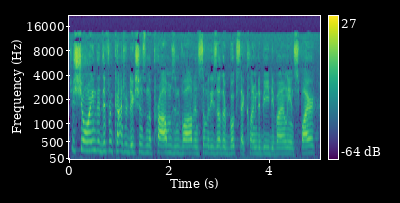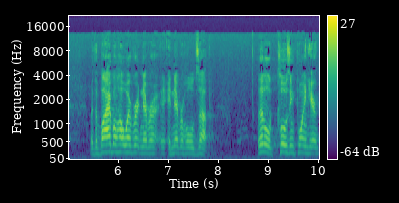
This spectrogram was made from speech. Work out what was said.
just showing the different contradictions and the problems involved in some of these other books that claim to be divinely inspired. With the Bible, however, it never, it never holds up. Little closing point here.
